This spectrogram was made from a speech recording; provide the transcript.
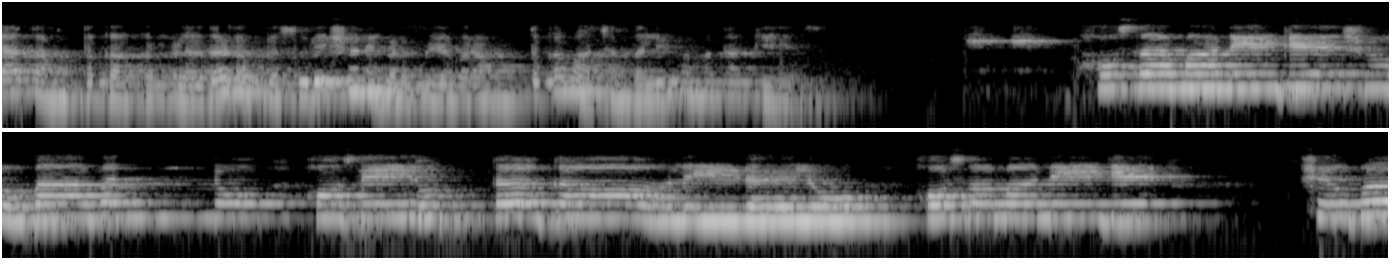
ಖ್ಯಾತ ಮುಕ್ತಕ ಕವಿಗಳಾದ ಡಾಕ್ಟರ್ ಸುರೇಶ ನೆಗಳಗುಳಿ ಅವರ ಮುಕ್ತಕ ವಾಚನದಲ್ಲಿ ಮಮತಾ ಕೆ ಎಸ್ ಹೊಸ ಮನೆಗೆ ಶುಭವನ್ನು ಹೊಸೆಯುತ್ತ ಕಾಲಿಡಲು ಹೊಸ ಮನೆಗೆ ಶುಭವನ್ನು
